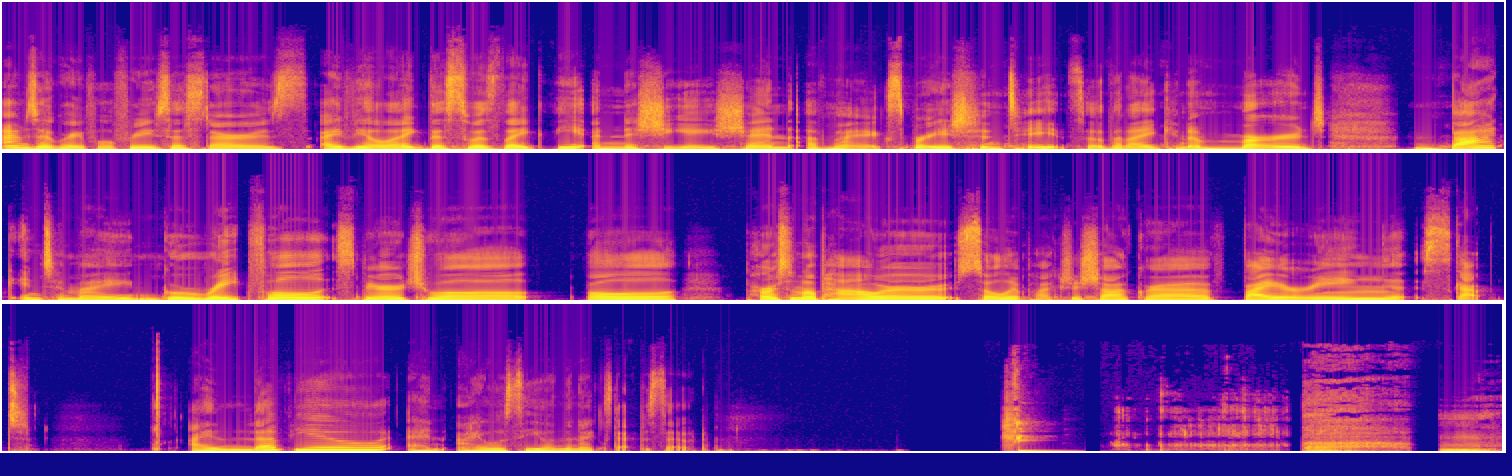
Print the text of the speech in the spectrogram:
I'm so grateful for you, sisters. I feel like this was like the initiation of my expiration date so that I can emerge back into my grateful, spiritual, full personal power, solar plexus chakra, firing scout. I love you, and I will see you on the next episode. Ah, mmm.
